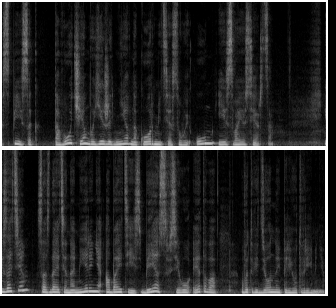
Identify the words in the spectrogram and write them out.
список того, чем вы ежедневно кормите свой ум и свое сердце – и затем создайте намерение обойтись без всего этого в отведенный период времени.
